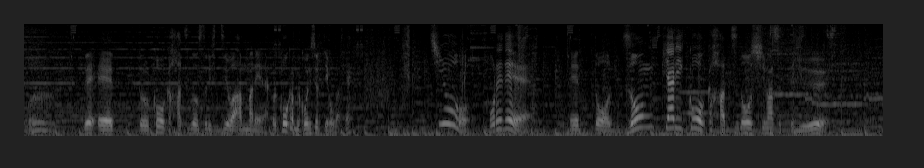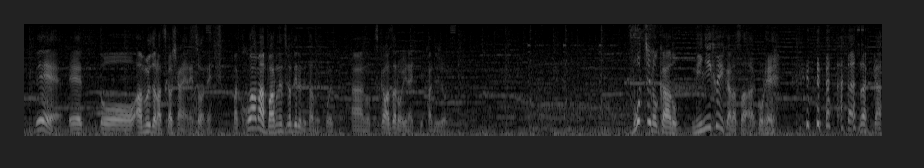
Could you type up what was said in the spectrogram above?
くそでえー、っと効果発動する必要はあんまねえな。これ効果無効にするっていう効果ですね。一応これでえっとゾンキャリ効果発動しますっていう。でえっとあムードラ使うしかないね。そうだね、まあ、ここはまあバルネツが出るんで多分これあの使わざるを得ないっていう感じでしょうね。墓地のカード見にくいからさこれ。なんか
